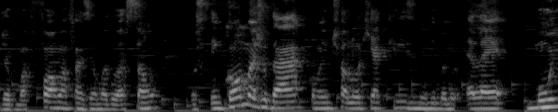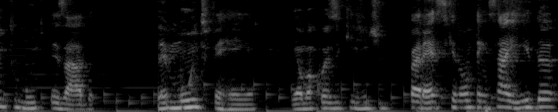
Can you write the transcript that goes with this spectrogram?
de alguma forma, fazer uma doação, você tem como ajudar, como a gente falou aqui, a crise no Líbano, ela é muito, muito pesada. Ela é muito ferrenha. E é uma coisa que a gente parece que não tem saída,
